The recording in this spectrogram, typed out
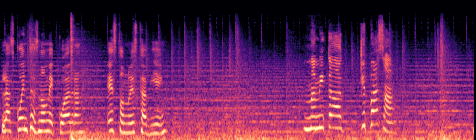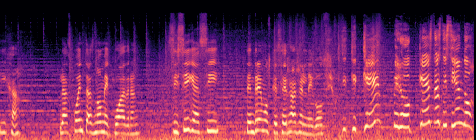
Las cuentas no me cuadran. Esto no está bien. Mamita, ¿qué pasa? Hija, las cuentas no me cuadran. Si sigue así, tendremos que cerrar el negocio. ¿Qué, qué, qué? ¿Pero qué estás diciendo?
